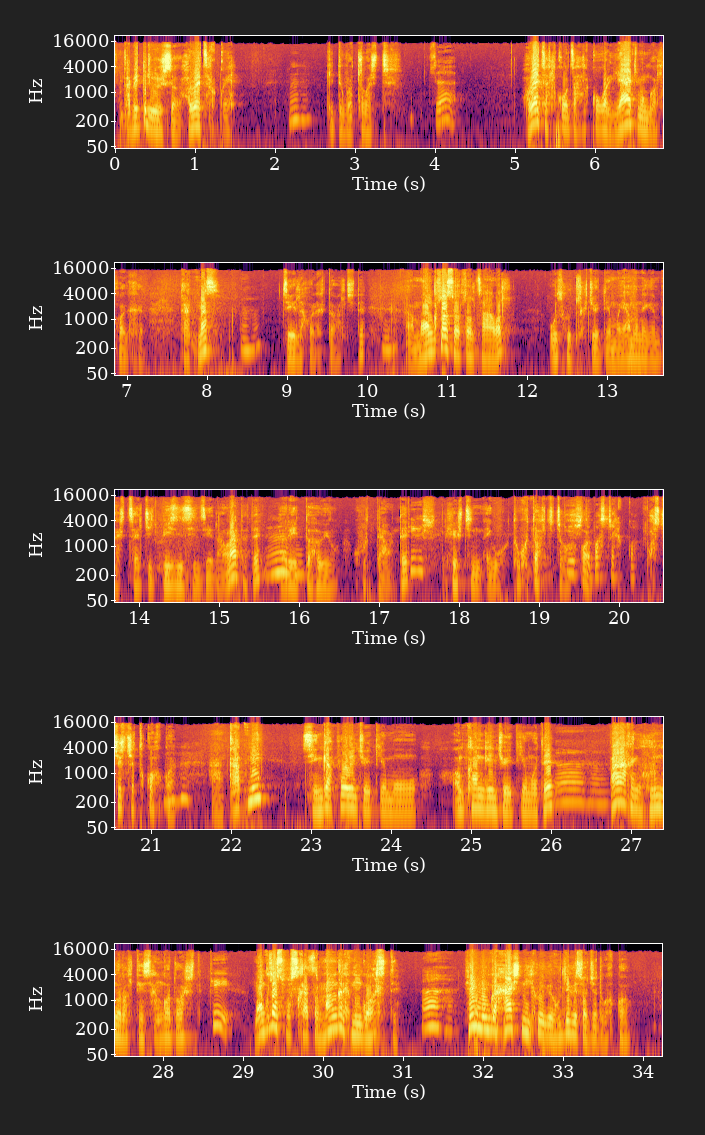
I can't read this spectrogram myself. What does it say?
за бид нар ерөөсөө хуваа зарахгүй гэдэг бодлого барьж. За. Хуваа зарахгүй зарахгүйгээр яаж мөнгө олох вэ гэхээр гаднаас зээл авах хэрэгтэй болж тий. Аа Монголоос бол заавал үл хөдлөгч байд юм уу ямар нэгэн барьцаалж бизнесийн зээл авна та тий. 20 эдэ хувийн хүүтэй авна тий. Тэгээ. Тэгэхээр чин айгүй төвхтэй болчихж байгаа Тэгээ байхгүй. босч ярихгүй. Босч ирч чадахгүй байхгүй. Аа гадны Сингапурын ч байдаг юм уу, Хонконгийн ч байдаг юм уу тий. Баах ингээ хөрөнгө оруулалтын сангууд байгаа шүү дээ. Тий. Монголоос бус газар мангар их мөнгө байгаа шүү дээ. Аа. Тэр мөнгө хааш нөх вэ гэж хүлээгээ сууж байгаа байхгүй?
